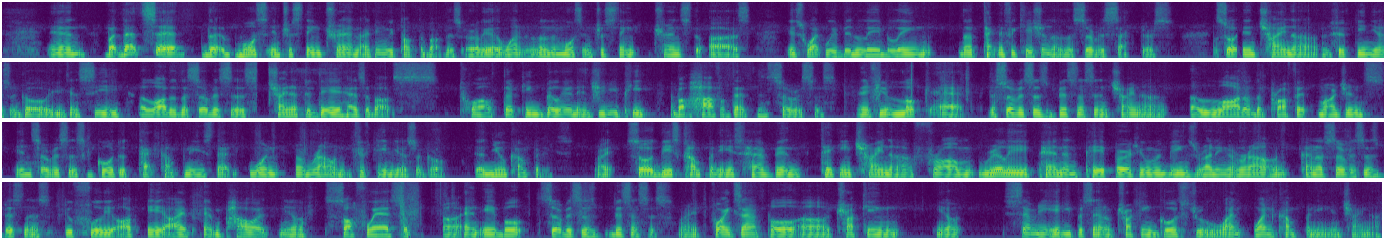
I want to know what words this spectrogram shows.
And but that said, the most interesting trend, I think we talked about this earlier. One, one of the most interesting trends to us is what we've been labeling the technification of the service sectors. So in China, 15 years ago, you can see a lot of the services. China today has about 12, 13 billion in GDP. About half of that is services. And if you look at the services business in China, a lot of the profit margins in services go to tech companies that weren't around 15 years ago. They're new companies, right? So these companies have been taking China from really pen and paper, human beings running around kind of services business to fully AI empowered, you know, software uh, enabled services businesses, right? For example, uh, trucking, you know, 70, 80% of trucking goes through one, one company in China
